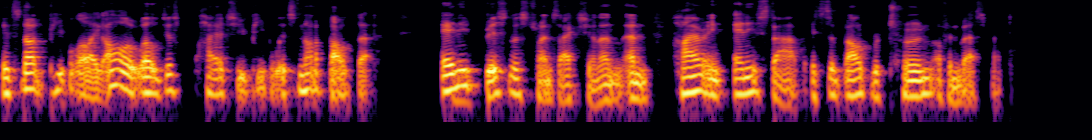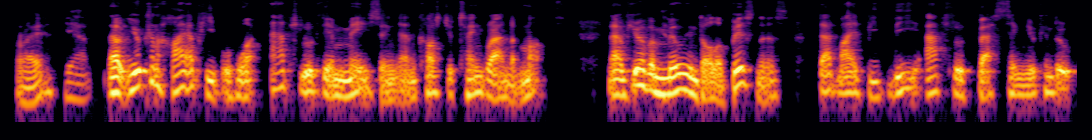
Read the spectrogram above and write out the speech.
It's not people are like oh well just hire cheap people. It's not about that. Any business transaction and and hiring any staff it's about return of investment right? Yeah. Now you can hire people who are absolutely amazing and cost you 10 grand a month. Now if you have a million dollar business that might be the absolute best thing you can do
